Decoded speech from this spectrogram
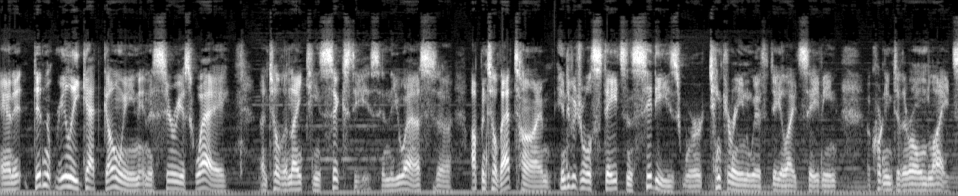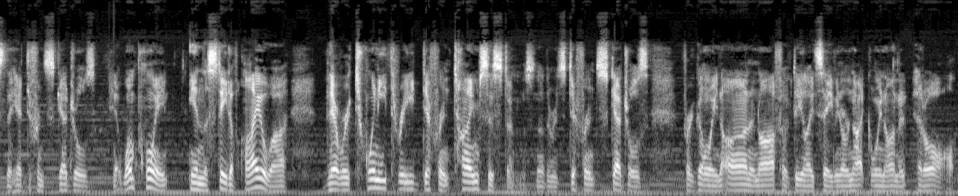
and it didn't really get going in a serious way until the 1960s in the US. Uh, up until that time, individual states and cities were tinkering with daylight saving according to their own lights. They had different schedules. At one point in the state of Iowa, there were 23 different time systems. In other words, different schedules for going on and off of daylight saving or not going on at, at all.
